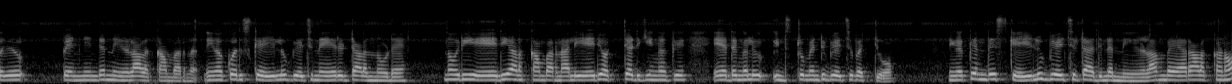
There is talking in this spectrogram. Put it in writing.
ഒരു പെണ്ണിന്റെ നീളം അളക്കാൻ പറഞ്ഞു. നിങ്ങൾക്കൊരു സ്കെയിൽ ഉപയോഗിച്ച് നേരിട്ട് അളന്നൂടെ? എന്നാൽ ഒരു ഏരിയ അളക്കാൻ പറഞ്ഞാൽ ഏരിയ ഒറ്റയടിക്ക് നിങ്ങൾക്ക് ഏതെങ്കിലും ഇൻസ്ട്രുമെന്റ് ഉപയോഗിച്ച് പറ്റുമോ നിങ്ങൾക്ക് എന്ത് സ്കെയിൽ ഉപയോഗിച്ചിട്ട് അതിന്റെ നീളം വേറെ അളക്കണോ?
